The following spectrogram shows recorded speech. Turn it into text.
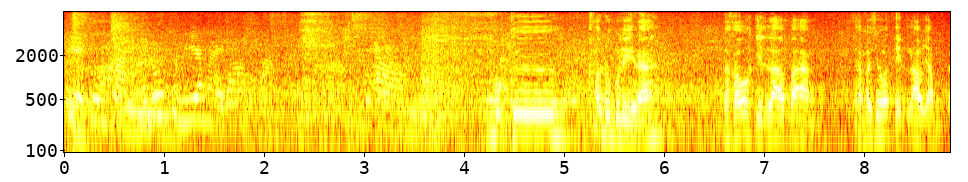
พี่เอกภูมิใจในลูกคนนี้ยังไงบ้างคะอ่าคือเขาดูบุหรี่นะ แล้วเขาก็กินเหล้าบ้าง แต่ไม่ใช่ว่าติดเหล้ายำเป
